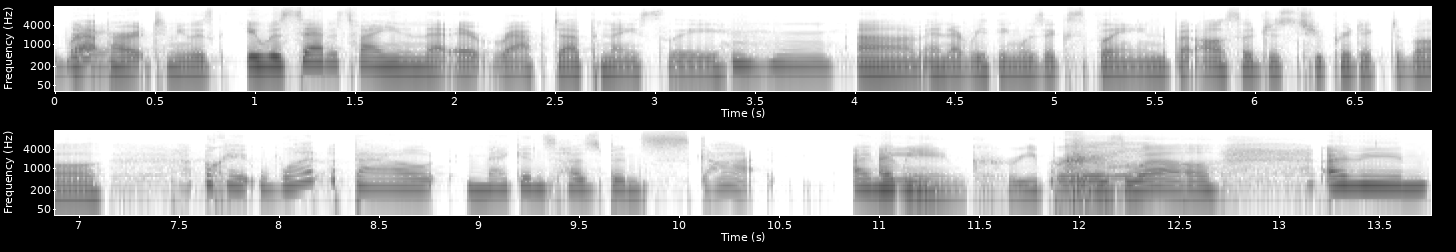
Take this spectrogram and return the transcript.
that Right. part to me was it was satisfying in that it wrapped up nicely Mhm. um and everything was explained but also just too predictable Okay, what about Megan's husband Scott? I mean, i mean creeper as well I mean,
